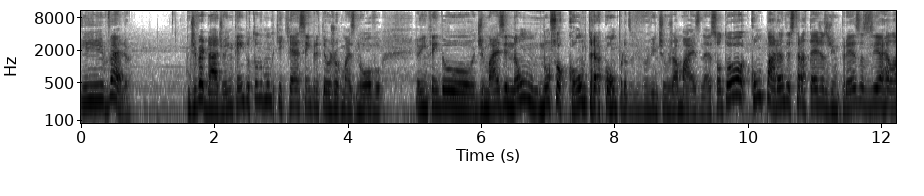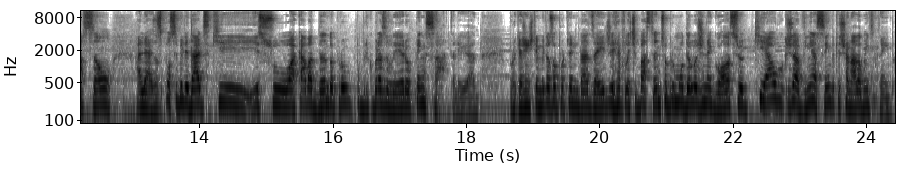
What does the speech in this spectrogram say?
E, velho, de verdade, eu entendo todo mundo que quer sempre ter o jogo mais novo. Eu entendo demais e não, não sou contra a compra do FIFA 21 jamais, né? Eu só tô comparando estratégias de empresas e a relação, aliás, as possibilidades que isso acaba dando pro público brasileiro pensar, tá ligado? Porque a gente tem muitas oportunidades aí de refletir bastante sobre o modelo de negócio, que é algo que já vinha sendo questionado há muito tempo.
